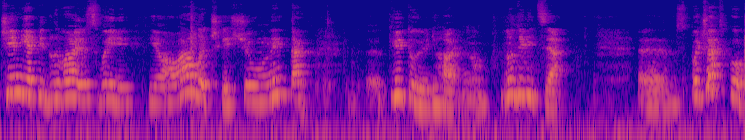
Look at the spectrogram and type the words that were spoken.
чим я підливаю свої фіалочки, що вони так е, квітують гарно. Ну, дивіться, е, спочатку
